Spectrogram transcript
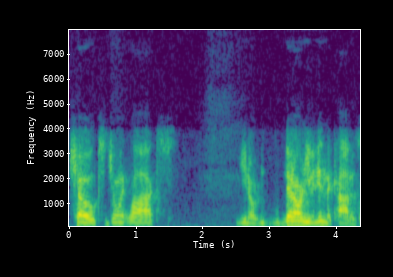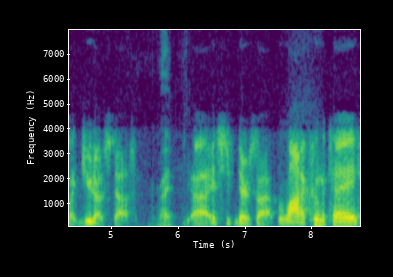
chokes, joint locks, you know, that aren't even in the katas, like judo stuff. Right. Uh, it's there's a lot of kumite,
